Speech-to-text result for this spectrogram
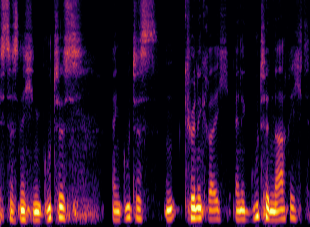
Ist das nicht ein gutes, ein gutes Königreich, eine gute Nachricht,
